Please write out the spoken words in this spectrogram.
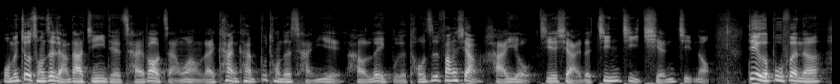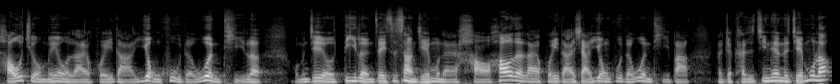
我们就从这两大经济体的财报展望，来看看不同的产业还有类股的投资方向，还有接下来的经济前景哦。第二个部分呢，好久没有来回答用户的问题了，我们就由 D 人这次上节目来好好的来回答一下用户的问题吧。那就开始今天的节目了。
